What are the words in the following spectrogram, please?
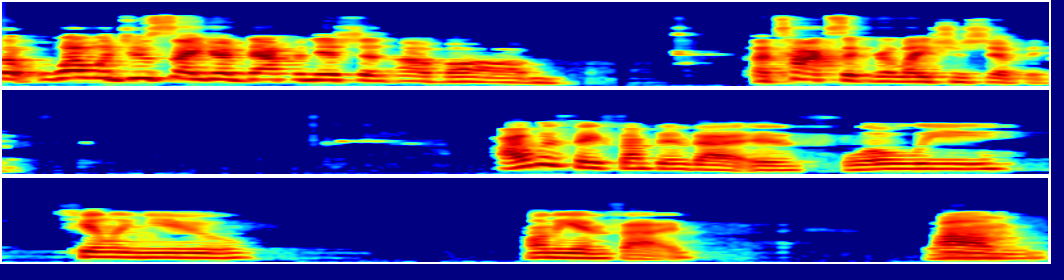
so, what would you say your definition of um, a toxic relationship is? I would say something that is slowly killing you on the inside. Wow. Um,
